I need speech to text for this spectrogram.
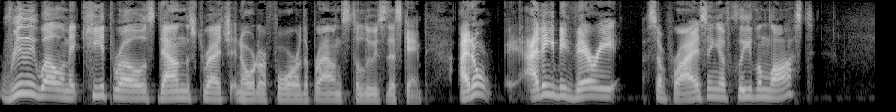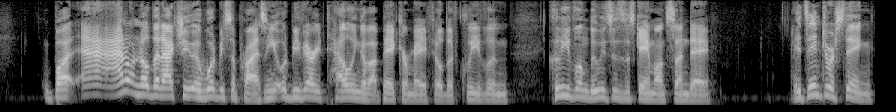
really well and make key throws down the stretch in order for the Browns to lose this game. I don't. I think it'd be very surprising if Cleveland lost, but I don't know that actually it would be surprising. It would be very telling about Baker Mayfield if Cleveland Cleveland loses this game on Sunday. It's interesting.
